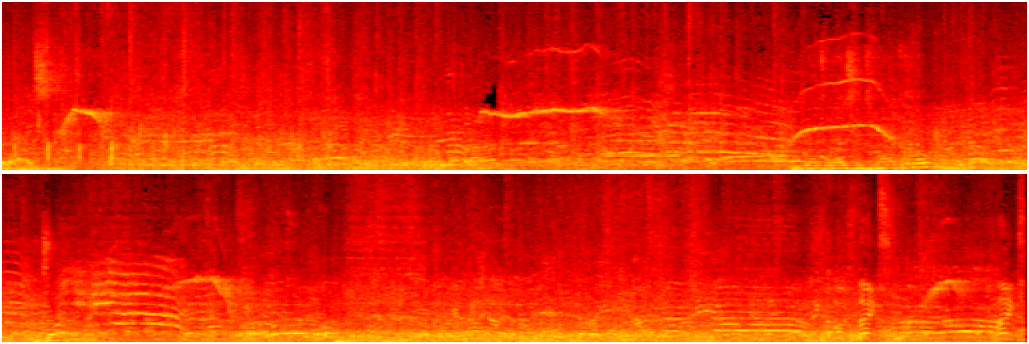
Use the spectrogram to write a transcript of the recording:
to both guys. Congratulations, Michael. John. Legs! Legs!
